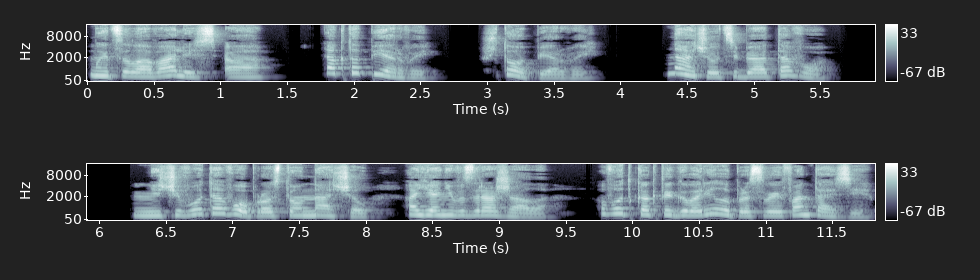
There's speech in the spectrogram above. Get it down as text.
«Мы целовались, а...» «А кто первый?» «Что первый?» «Начал тебя от того». «Ничего того, просто он начал, а я не возражала. Вот как ты говорила про свои фантазии.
